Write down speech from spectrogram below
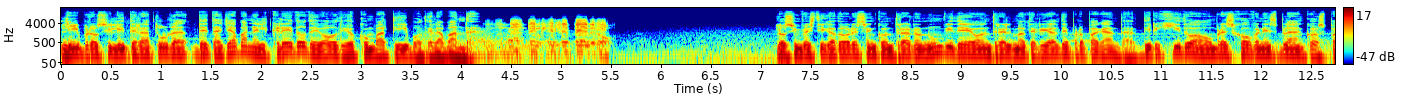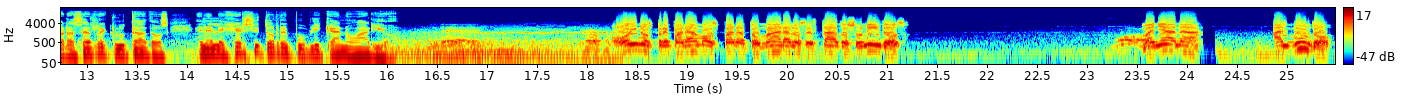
Libros y literatura detallaban el credo de odio combativo de la banda. Los investigadores encontraron un video entre el material de propaganda dirigido a hombres jóvenes blancos para ser reclutados en el ejército republicano ario. Hoy nos preparamos para tomar a los Estados Unidos. Mañana, al mundo.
